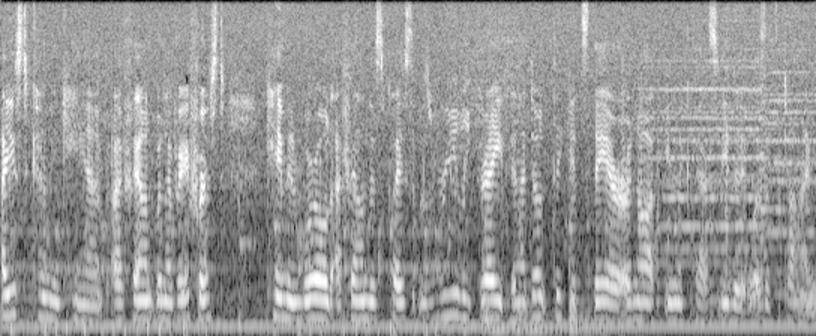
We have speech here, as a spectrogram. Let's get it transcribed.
I used to come and camp. I found when I very first came in World, I found this place that was really great, and I don't think it's there or not in the capacity that it was at the time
